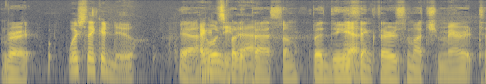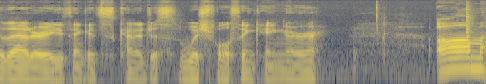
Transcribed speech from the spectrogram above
Right. which they could do. Yeah, I, could wouldn't put that. it past them. But do you Yeah. think there's much merit to that, or you think it's kind of just wishful thinking, or Um,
